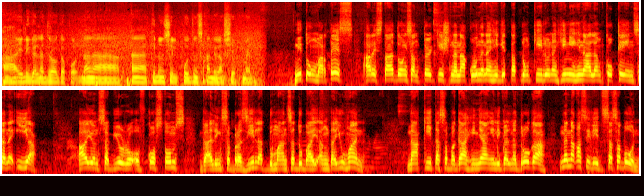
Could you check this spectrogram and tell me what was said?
uh, illegal na droga po na, na, na kinonsil po dun sa kanilang shipment. Nitong Martes, arestado ang isang Turkish na nakuna ng higit 3 kilo ng hinihinalang cocaine sa NAIA. Ayon sa Bureau of Customs, galing sa Brazil at dumaan sa Dubai ang dayuhan. Nakita sa bagahe niya ang illegal na droga na nakasilid sa sabon.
